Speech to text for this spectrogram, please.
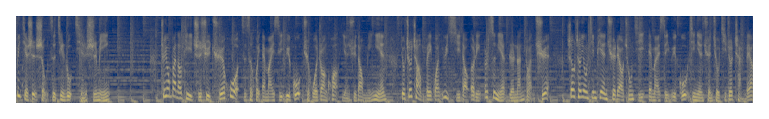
并且是首次进入前十名。车用半导体持续缺货，资策会 MIC 预估缺货状况延续到明年，有车厂悲观预期到二零二四年仍然短缺。受车用晶片缺料冲击，MIC 预估今年全球汽车产量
